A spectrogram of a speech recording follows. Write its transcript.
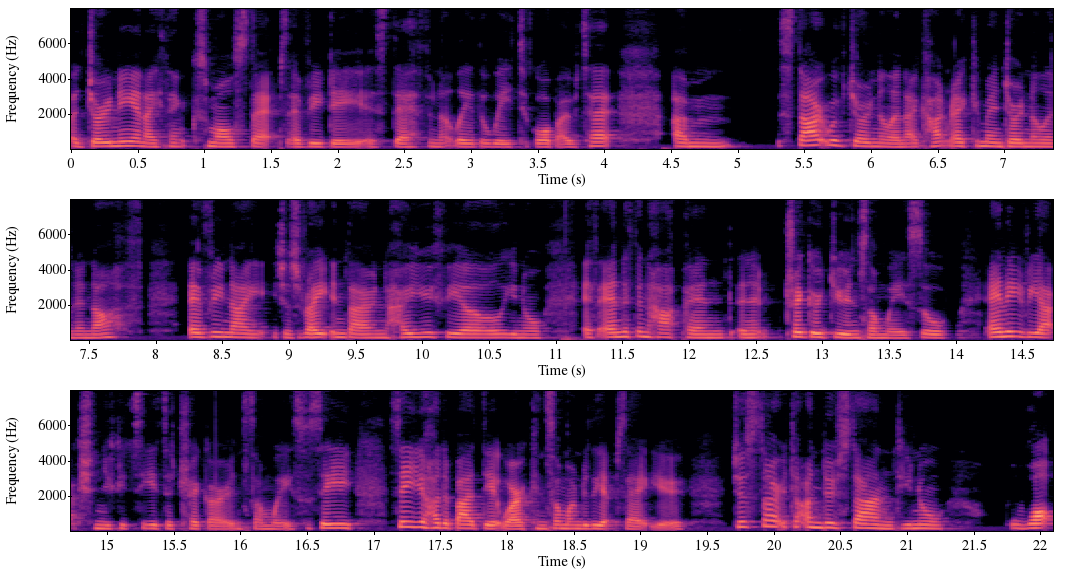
a journey, and I think small steps every day is definitely the way to go about it. Um, start with journaling. I can't recommend journaling enough. Every night, just writing down how you feel, you know, if anything happened and it triggered you in some way. So any reaction you could see as a trigger in some way. So say say you had a bad day at work and someone really upset you. Just start to understand, you know, what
